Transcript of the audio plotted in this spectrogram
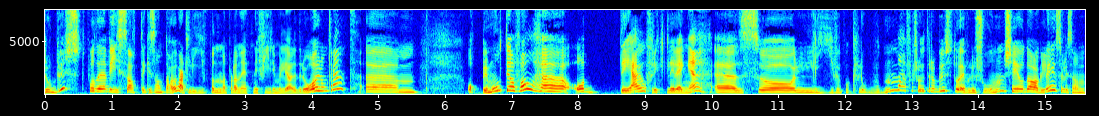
robust på det viset at det har jo vært liv på denne planeten i fire milliarder år omtrent. Um, oppimot, iallfall. Uh, og det er jo fryktelig lenge. Uh, så livet på kloden er for så vidt robust. Og evolusjonen skjer jo daglig. Så liksom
